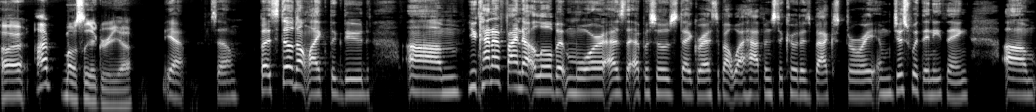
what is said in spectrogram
Uh, I mostly agree. Yeah. Yeah. So, but still don't like the dude. Um, you kind of find out a little bit more as the episodes digress about what happens to Kota's backstory, and just with anything, um,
